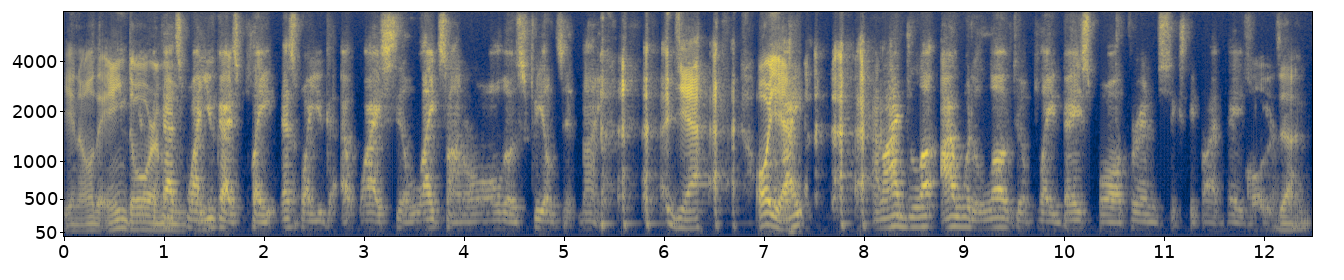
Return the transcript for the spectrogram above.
you know the indoor. But I that's mean, why you guys play. That's why you got why I see the lights on on all those fields at night, yeah. Oh yeah. right? And I'd love, I would have loved to have played baseball 365 days all the time.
